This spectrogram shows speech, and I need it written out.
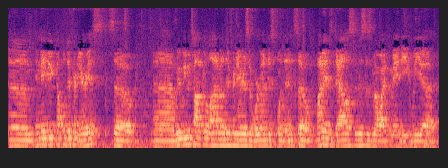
um, in maybe a couple different areas. So uh, we, we've been talking a lot about different areas that we're undisciplined in. So my name is Dallas, and this is my wife Mandy. We uh,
